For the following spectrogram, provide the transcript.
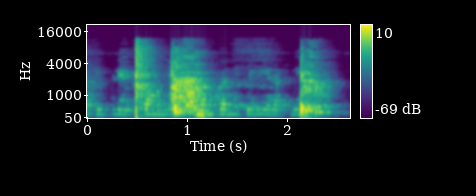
की प्लेट को हम लोग गर्म करने के लिए रख लेंगे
